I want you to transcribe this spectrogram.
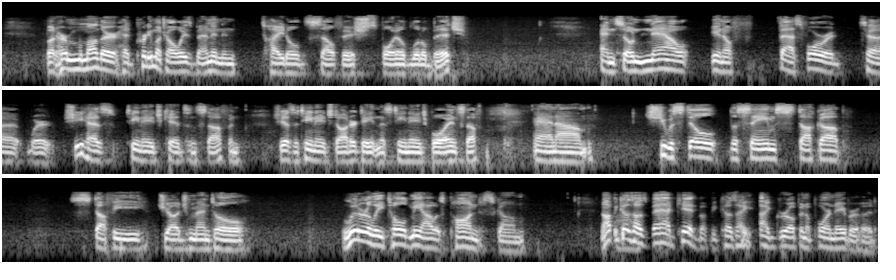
But her mother had pretty much always been an entitled, selfish, spoiled little bitch. And so now, you know, fast forward to where she has teenage kids and stuff, and she has a teenage daughter dating this teenage boy and stuff. And um, she was still the same stuck up, stuffy, judgmental. Literally told me I was pond scum. Not because I was a bad kid, but because I, I grew up in a poor neighborhood.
